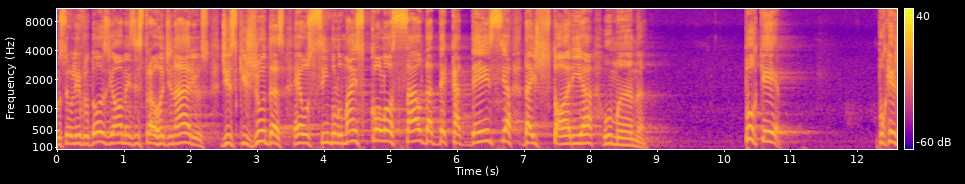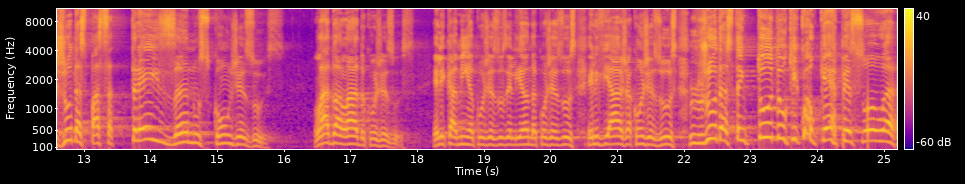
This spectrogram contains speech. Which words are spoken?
no seu livro Doze Homens Extraordinários, diz que Judas é o símbolo mais colossal da decadência da história humana. Por quê? Porque Judas passa três anos com Jesus, lado a lado com Jesus. Ele caminha com Jesus, ele anda com Jesus, ele viaja com Jesus. Judas tem tudo o que qualquer pessoa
